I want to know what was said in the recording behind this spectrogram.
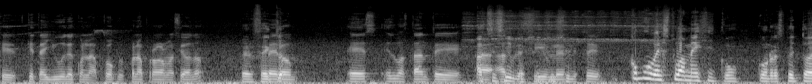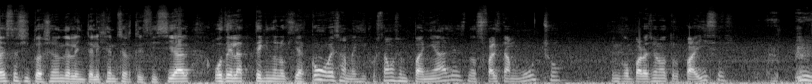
que- que te ayude con la, con la programación, ¿no? Perfecto. Pero es, es bastante Accesible, accesible, accesible. sí. ¿Cómo ves tú a México con respecto a esta situación de la inteligencia artificial o de la tecnología? ¿Cómo ves a México? ¿Estamos en pañales? ¿Nos falta mucho en comparación a otros países?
